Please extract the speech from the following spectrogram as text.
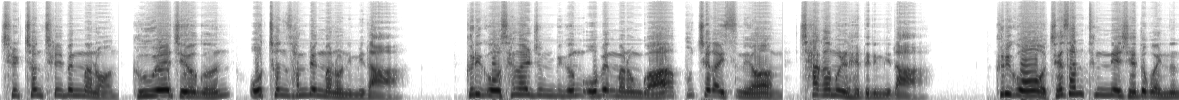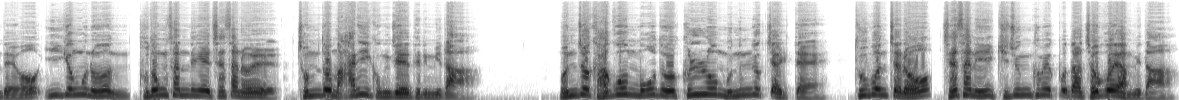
7,700만원, 그 외 지역은 5,300만원입니다. 그리고 생활준비금 500만원과 부채가 있으면 차감을 해드립니다. 그리고 재산특례 제도가 있는데요. 이 경우는 부동산 등의 재산을 좀 더 많이 공제해 드립니다. 먼저 가구원 모두 근로 무능력자일 때, 두 번째로 재산이 기준 금액보다 적어야 합니다.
